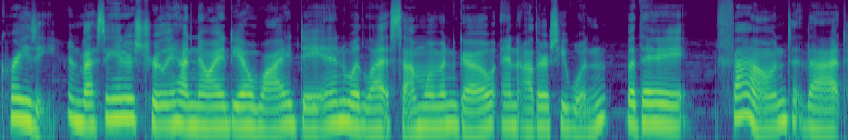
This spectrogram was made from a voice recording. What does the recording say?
Crazy. Investigators truly had no idea why Dayton would let some women go and others he wouldn't, but they found that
